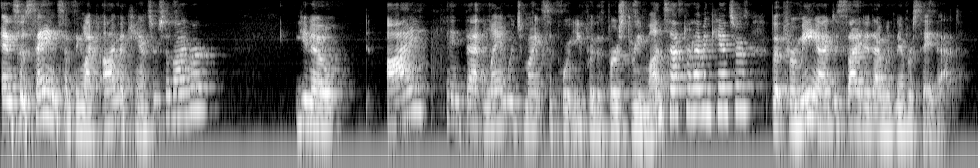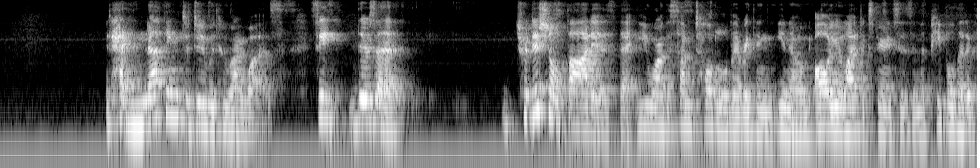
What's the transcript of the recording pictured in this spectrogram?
And so, saying something like, I'm a cancer survivor, you know, I think that language might support you for the first three months after having cancer, but for me, I decided I would never say that. It had nothing to do with who I was. See, there's a traditional thought is that you are the sum total of everything, you know, all your life experiences and the people that have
